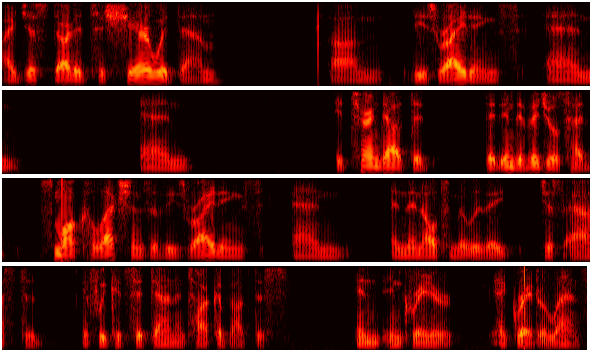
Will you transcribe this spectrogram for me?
I just started to share with them um, these writings, and and it turned out that that individuals had small collections of these writings, and and then ultimately they just asked to, if we could sit down and talk about this in in greater at greater length.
